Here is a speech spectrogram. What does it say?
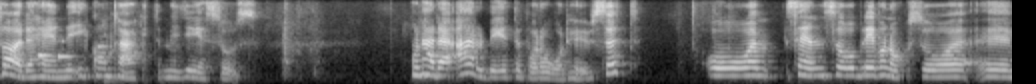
förde henne i kontakt med Jesus. Hon hade arbete på rådhuset och sen så blev hon också, eh,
